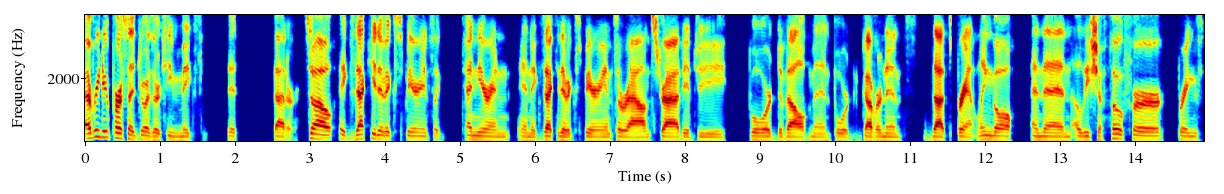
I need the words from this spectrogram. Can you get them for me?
every new person that joins our team makes it better. So executive experience, like tenure and, in executive experience around strategy, board development, board governance. That's Brant Lingle. And then Alicia Hofer brings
